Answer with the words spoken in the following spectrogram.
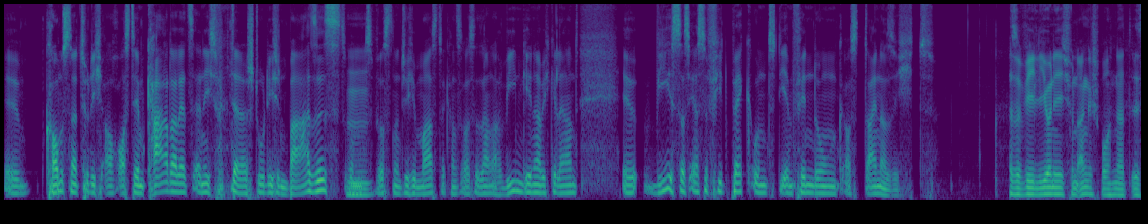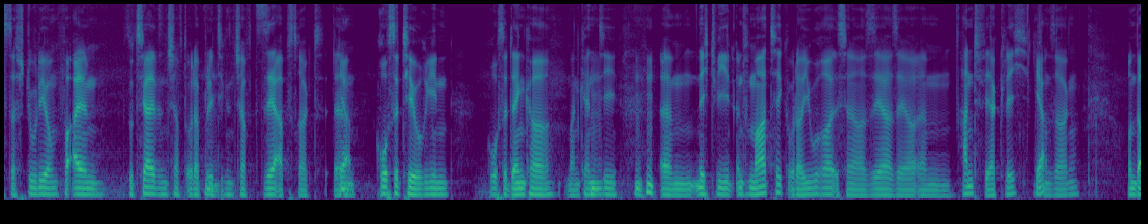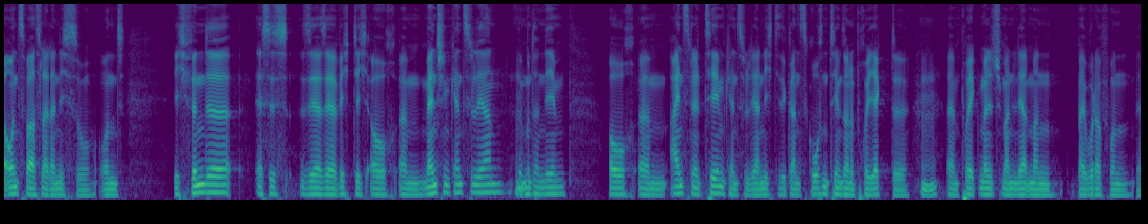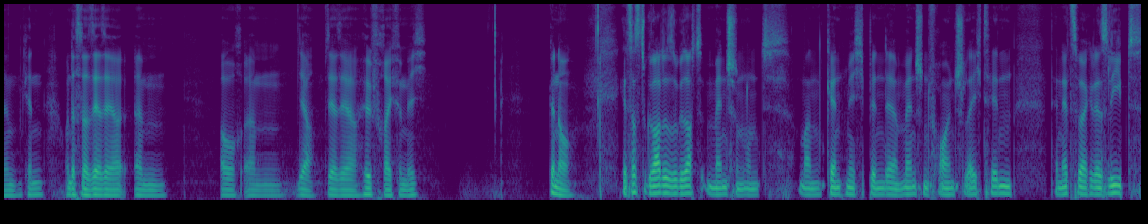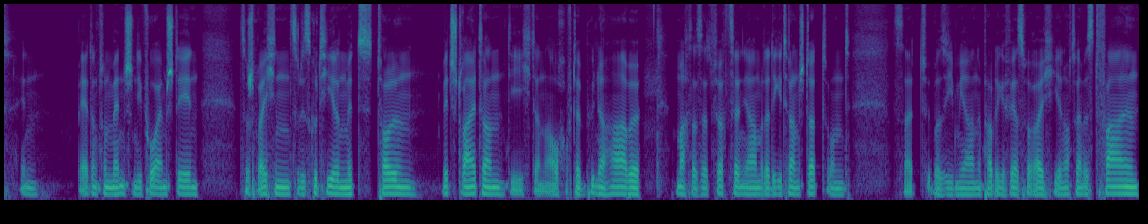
Äh, kommst natürlich auch aus dem Kader letztendlich der studischen Basis mhm. und wirst natürlich im Master, kannst du auch sagen, nach Wien gehen, habe ich gelernt. Äh, wie ist das erste Feedback und die Empfindung aus deiner Sicht? Also wie Leonie schon angesprochen hat, ist das Studium vor allem Sozialwissenschaft oder mhm. Politikwissenschaft mhm. sehr abstrakt. Ähm, ja. Große Theorien, große Denker, man kennt mhm. die. Ähm, nicht wie Informatik oder Jura ist ja sehr, sehr ähm, handwerklich, muss ja. man sagen. Und bei uns war es leider nicht so. Und ich finde, es ist sehr, sehr wichtig, auch ähm, Menschen kennenzulernen im mhm. Unternehmen, auch ähm, einzelne Themen kennenzulernen, nicht diese ganz großen Themen, sondern Projekte. Mhm. Ähm, Projektmanagement lernt man bei Vodafone ähm, kennen. Und das war sehr, sehr auch ja, sehr, sehr hilfreich für mich. Genau. Jetzt hast du gerade so gesagt, Menschen und man kennt mich, ich bin der Menschenfreund schlechthin, der Netzwerke, der es liebt, in Bädern von Menschen, die vor einem stehen, zu sprechen, zu diskutieren mit tollen Mitstreitern, die ich dann auch auf der Bühne habe. Mache das seit 14 Jahren mit der digitalen Stadt und seit über sieben Jahren im Public Affairs Bereich hier in Nordrhein-Westfalen.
